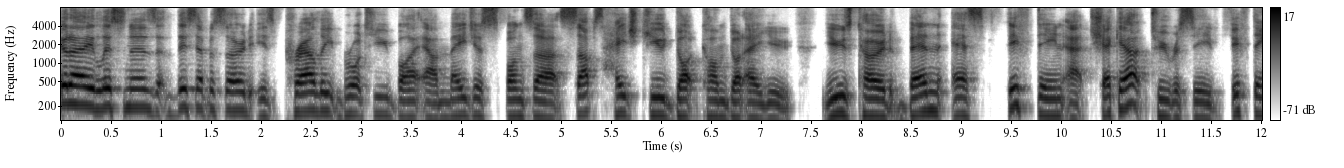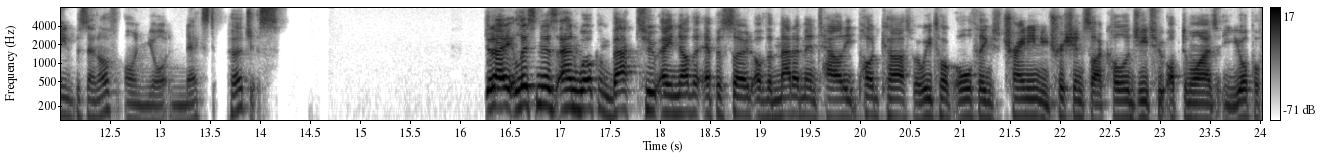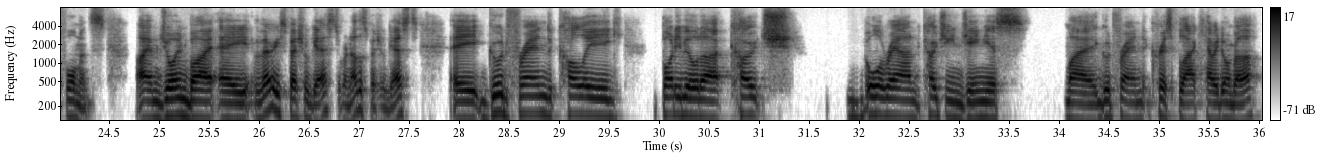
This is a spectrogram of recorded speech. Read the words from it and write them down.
G'day, listeners. This episode is proudly brought to you by our major sponsor, supshq.com.au. Use code BENS15 at checkout to receive 15% off on your next purchase. G'day, listeners, and welcome back to another episode of the Matter Mentality podcast, where we talk all things training, nutrition, psychology to optimize your performance. I am joined by a very special guest, or another special guest, a good friend, colleague, bodybuilder, coach, all around coaching genius, my good friend Chris Black. How are you doing, brother?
